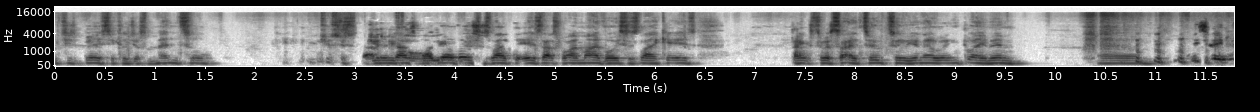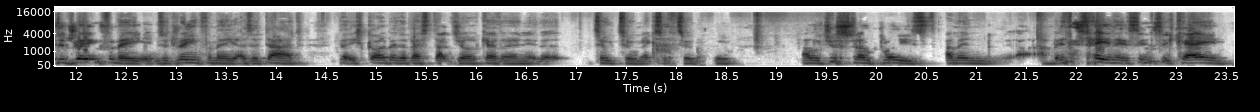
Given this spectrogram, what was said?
which is basically just mental. Just, Just, I mean, that's why your voice is like it is. That's why my voice is like it is. Thanks to Osei-Tutu, you know, we can blame him. Um, it was a dream for me. It was a dream for me as a dad that it's got to be the best dad joke ever, in it? That Tutu makes it two two. I was just so pleased. I mean, I've been saying it since he came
